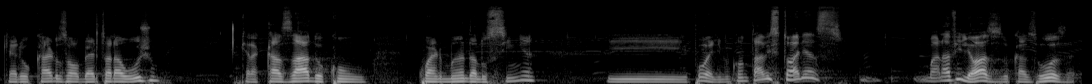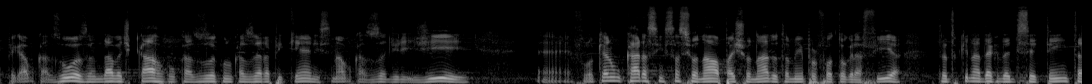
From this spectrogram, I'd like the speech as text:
que era o Carlos Alberto Araújo, que era casado com, com a irmã da Lucinha. E, pô, ele me contava histórias maravilhosas do Cazuza. Pegava o Cazuza, andava de carro com o Cazuza quando o Cazuza era pequeno, ensinava o Cazuza a dirigir. É, falou que era um cara sensacional, apaixonado também por fotografia. Tanto que na década de 70,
